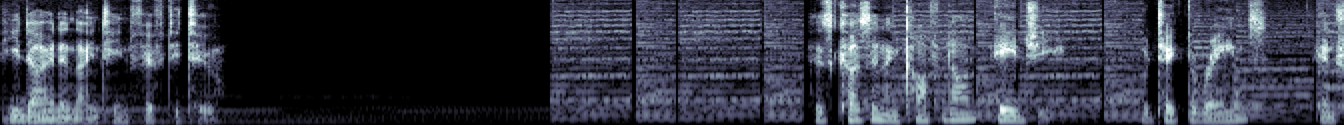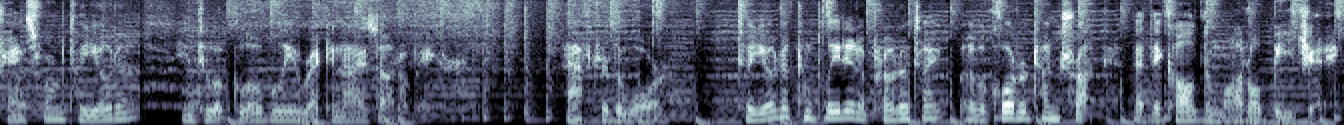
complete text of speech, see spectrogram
He died in 1952. his cousin and confidant Eiji would take the reins and transform Toyota into a globally recognized automaker. After the war, Toyota completed a prototype of a quarter ton truck that they called the Model BJ,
